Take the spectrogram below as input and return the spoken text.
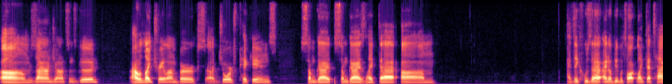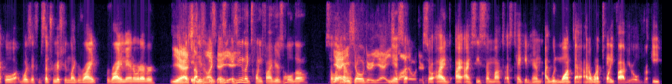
um, Zion Johnson's good. I would like Treylon Burks, uh, George Pickens, some guy, some guys like that. Um, I think who's that? I know people talk like that tackle. What is it from Central Michigan? Like Ryan Ryan Man or whatever. yeah, Is- something is, like is, that. Is, yeah, is yeah. he like 25 years old though? So like, yeah, he's older. Yeah, he's Yeah, a lot older. so I, I I see some mocks us taking him. I wouldn't want that. I don't want a 25 year old rookie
